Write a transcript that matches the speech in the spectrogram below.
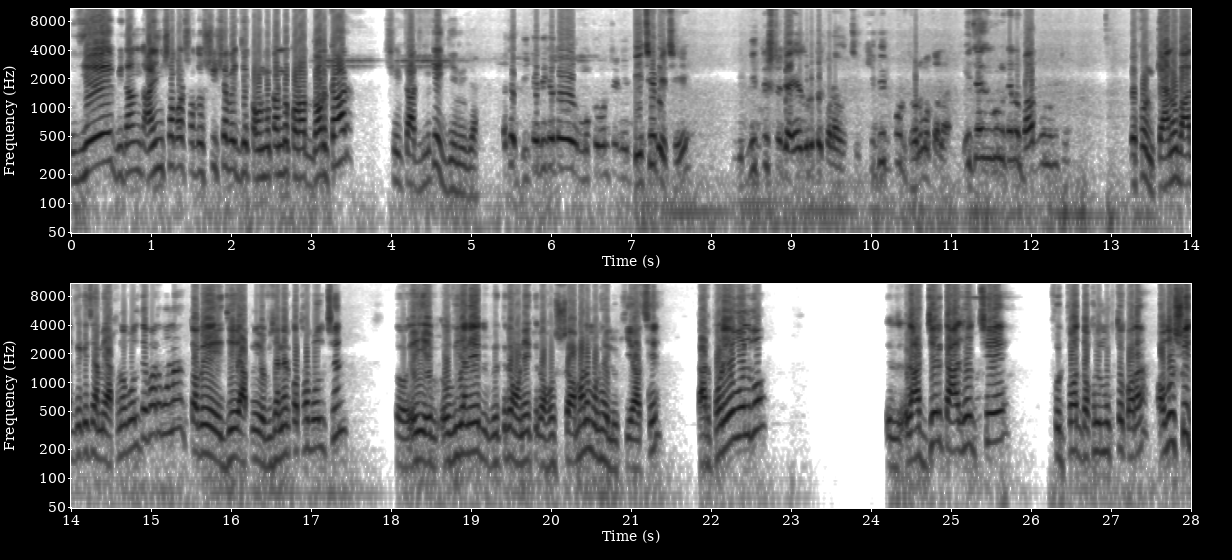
যে বিধান, আইনসভার সদস্য হিসেবে যে কর্মকাণ্ড করার দরকার, সেই কাজগুলিকে এগিয়ে নিয়ে যায় আচ্ছা দিকে দিকে তো মুখ্যমন্ত্রী বেছে বেছে নির্দিষ্ট জায়গাগুলোতে করা হচ্ছে। খিদিরপুর ধর্মতলা। এই জায়গাগুলো কেন বাদ বলুন তো? দেখুন, কেন বাদ রেখেছে আমি এখনও বলতে পারব না, তবে যে আপনি অভিযানের কথা বলছেন, তো এই অভিযানের ভিতরে অনেক রহস্য আমার মনে হয় লুকিয়ে আছে। তারপরেও বলব, রাজ্যের কাজ হচ্ছে ফুটপাত দখলমুক্ত করা। অবশ্যই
